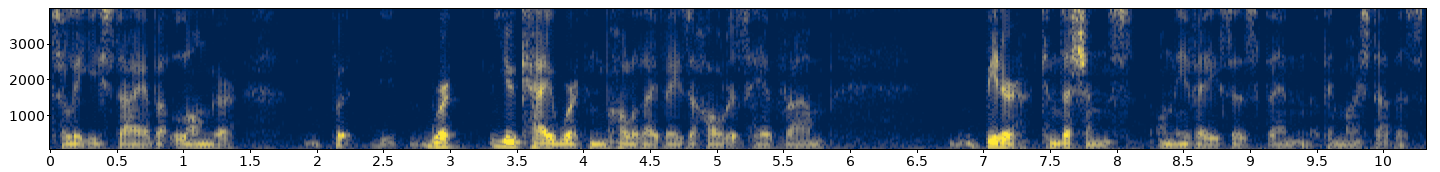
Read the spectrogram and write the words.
to let you stay a bit longer. But work, UK working holiday visa holders have um, better conditions on their visas than, than most others.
